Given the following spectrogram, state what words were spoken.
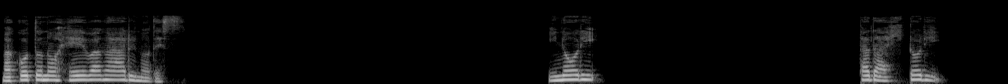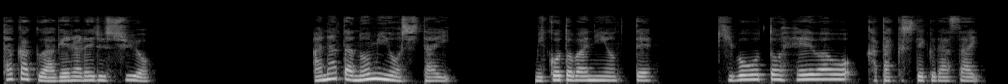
誠の平和があるのです。祈り。ただ一人高く上げられる主よ。あなたのみをしたい。御言葉によって希望と平和を固くしてください。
